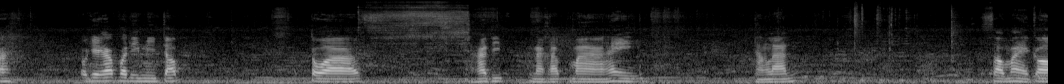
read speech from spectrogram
อะโอเคครับพอดีมีจ็อบตัวฮาร์ดดิสก์นะครับมาให้ทางร้านซ่อมให้ก็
